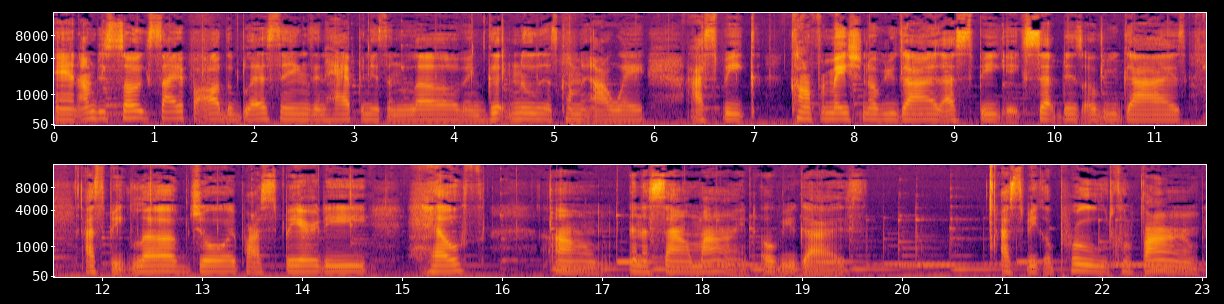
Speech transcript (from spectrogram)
And I'm just so excited for all the blessings and happiness and love and good news that's coming our way. I speak confirmation over you guys. I speak acceptance over you guys. I speak love, joy, prosperity, health, um, and a sound mind over you guys. I speak approved, confirmed,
